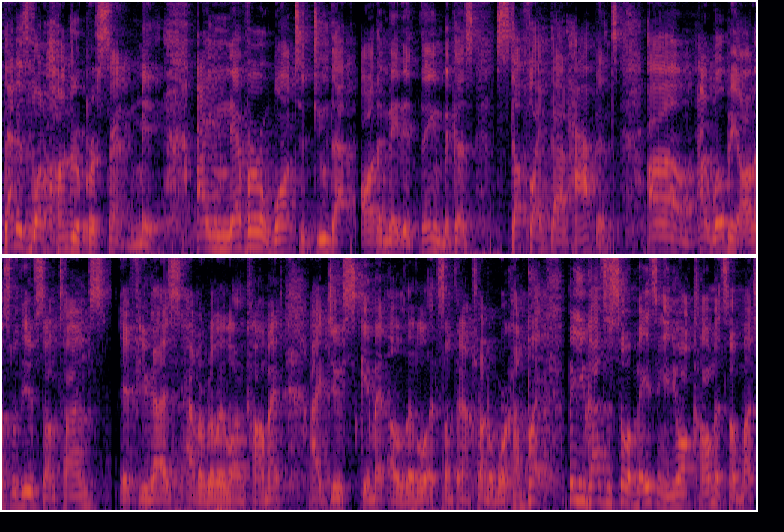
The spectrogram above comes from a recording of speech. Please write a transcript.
That is 100% me. I never want to do that automated thing because stuff like that happens. Um, I will be honest with you, sometimes if you guys have a really long comment, I do skim it a little. It's something I'm trying to work on, but, but you guys are so amazing and you all comment so much,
